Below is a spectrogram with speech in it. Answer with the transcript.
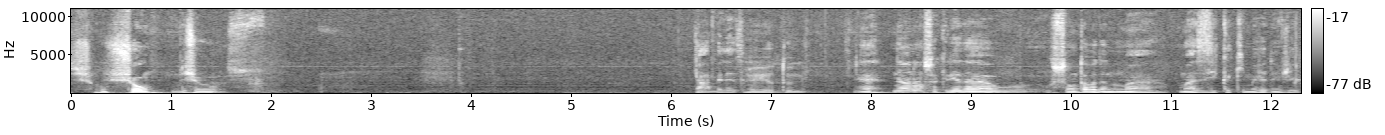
Show. Show. Deixa eu. Tá, beleza. No YouTube. É? Não, não, só queria dar. O, o som tava dando uma, uma zica aqui, mas já deu um jeito.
